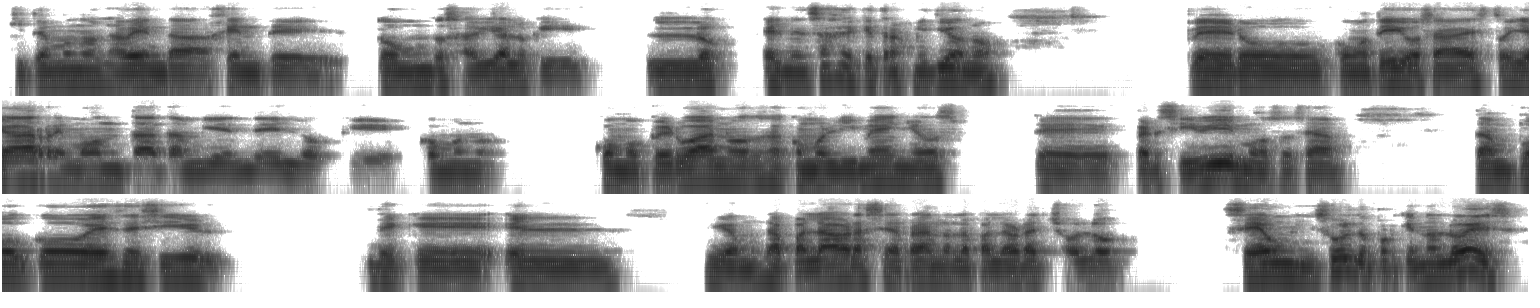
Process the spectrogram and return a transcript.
quitémonos la venda, gente, todo el mundo sabía lo que, lo, el mensaje que transmitió, ¿no? Pero como te digo, o sea, esto ya remonta también de lo que como, como peruanos, o sea, como limeños, eh, percibimos, o sea, tampoco es decir de que el, digamos, la palabra serrano, la palabra cholo, sea un insulto, porque no lo es.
